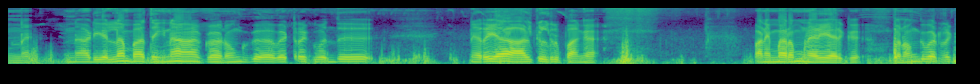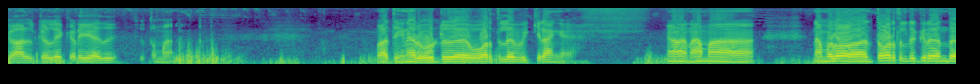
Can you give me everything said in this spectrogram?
முன்னாடி எல்லாம் பார்த்தீங்கன்னா நொங்கு வெட்டுறதுக்கு வந்து நிறையா ஆட்கள் இருப்பாங்க. பனைமரம் நிறையா இருக்குது இப்போ நொங்கு வெட்டுறதுக்கு ஆட்களே கிடையாது சுத்தமாக பார்த்தீங்கன்னா ரோட்டில் ஓரத்தில் விற்கிறாங்க ஆனால் நாம் நம்மளோ தோட்டத்தில் இருக்கிற அந்த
